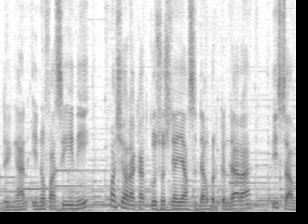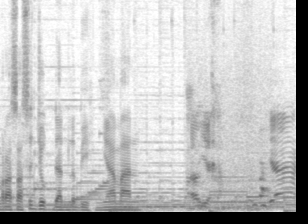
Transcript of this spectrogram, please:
dengan inovasi ini, masyarakat khususnya yang sedang berkendara bisa merasa sejuk dan lebih nyaman. Oh iya, ya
